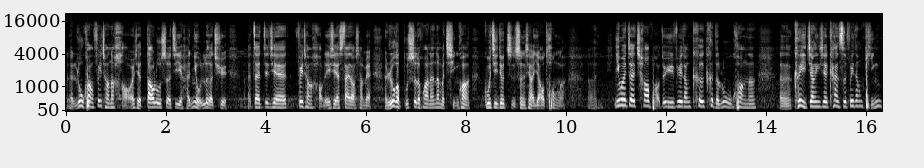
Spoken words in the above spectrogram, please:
呃路况非常的好，而且道路设计很有乐趣。呃，在这些非常好的一些赛道上面，如果不是的话呢，那么情况估计就只剩下腰痛了。呃，因为在超跑对于非常苛刻的路况呢，呃，可以将一些看似非常平、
